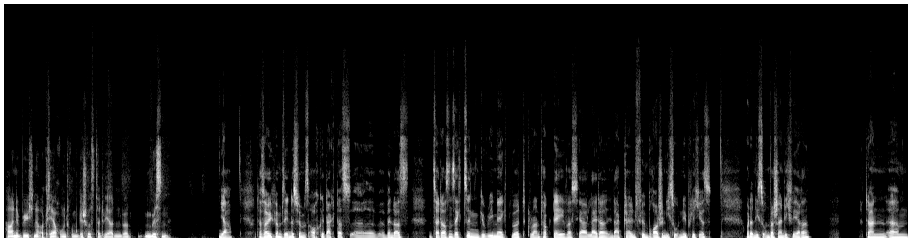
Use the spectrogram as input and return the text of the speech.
hanebüchene Erklärung drum geschustert werden wird, müssen. Ja, das habe ich beim Sehen des Films auch gedacht, dass äh, wenn das 2016 geremaked wird, Groundhog Day, was ja leider in der aktuellen Filmbranche nicht so unüblich ist oder nicht so unwahrscheinlich wäre, dann ähm,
